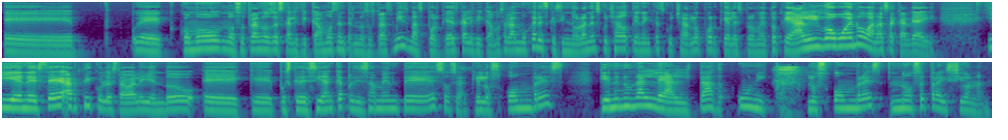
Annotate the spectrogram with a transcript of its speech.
Eh, eh, cómo nosotras nos descalificamos entre nosotras mismas, por qué descalificamos a las mujeres, que si no lo han escuchado tienen que escucharlo porque les prometo que algo bueno van a sacar de ahí. Y en ese artículo estaba leyendo eh, que, pues que decían que precisamente eso, o sea, que los hombres tienen una lealtad única, los hombres no se traicionan,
